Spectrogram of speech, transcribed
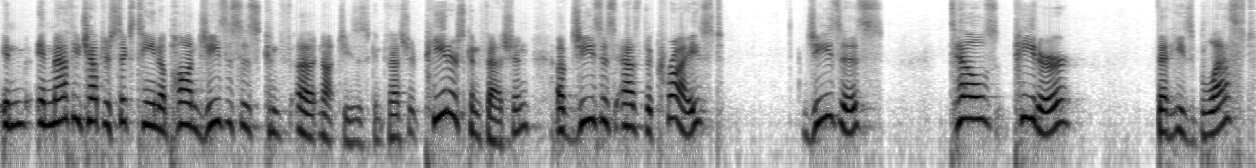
In, in Matthew chapter 16, upon Jesus' conf- uh, not Jesus' confession, Peter's confession of Jesus as the Christ, Jesus tells Peter that he's blessed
